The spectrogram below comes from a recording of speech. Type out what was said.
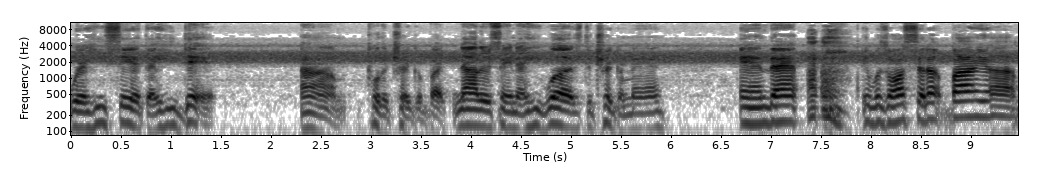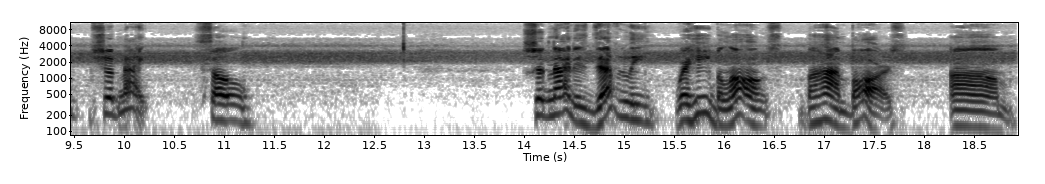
where he said that he did um, pull the trigger, but now they're saying that he was the trigger man and that it was all set up by uh, Suge Knight. So, Suge Knight is definitely where he belongs behind bars. Um,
